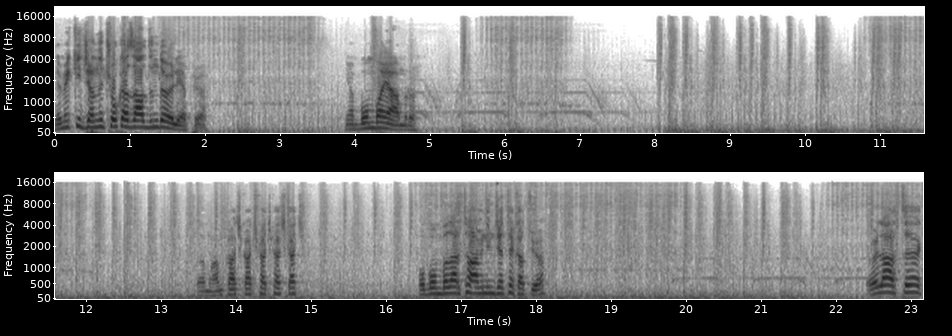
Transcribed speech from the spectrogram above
Demek ki canı çok azaldığında öyle yapıyor. Ya bomba yağmuru. Tamam kaç kaç kaç kaç kaç. O bombalar tahminimce tek atıyor. Öyle artık.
